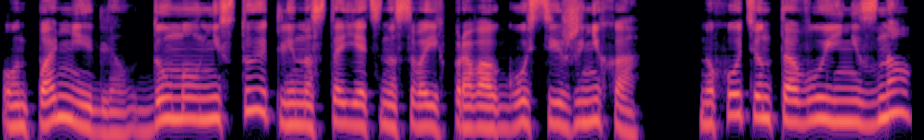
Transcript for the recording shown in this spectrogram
Он помедлил, думал, не стоит ли настоять на своих правах гостя и жениха. Но хоть он того и не знал,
